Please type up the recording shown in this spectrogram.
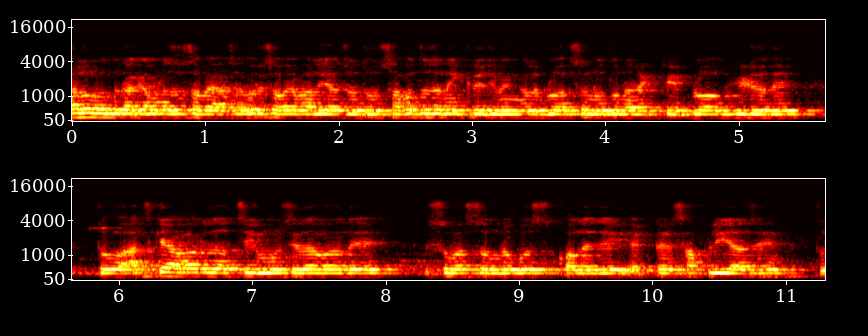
হ্যালো বন্ধুরা, কেমন আছো সবাই? আশা করি সবাই ভালো আছো। তো স্বাগত জানাই ক্রেজি বেঙ্গল ব্লগস নতুন আরেকটি ব্লগ ভিডিওতে। তো আজকে আবারও যাচ্ছি মুর্শিদাবাদে। সুভাষচন্দ্র বোস কলেজে একটা সাপ্লি আছে। তো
